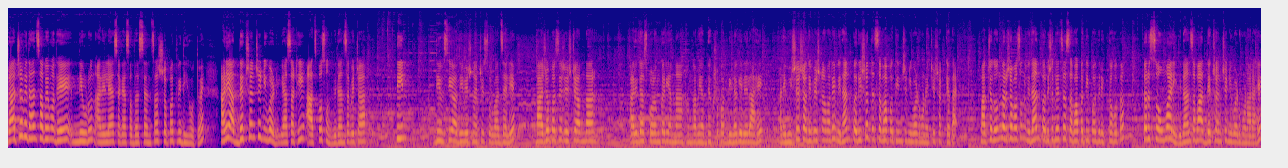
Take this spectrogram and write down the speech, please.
राज्य विधानसभेमध्ये निवडून आलेल्या सगळ्या सदस्यांचा शपथविधी होतोय आणि अध्यक्षांची निवड यासाठी आजपासून विधानसभेच्या तीन दिवसीय अधिवेशनाची सुरुवात झाली आहे. भाजपचे ज्येष्ठ आमदार कालिदास कोळंबकर यांना हंगामी अध्यक्षपद दिलं गेलेलं आहे आणि विशेष अधिवेशनामध्ये विधान परिषद सभापतींची निवड होण्याची शक्यता आहे. मागच्या दोन वर्षापासून विधान परिषदेचं सभापतीपद रिक्त होतं तर सोमवारी विधानसभा अध्यक्षांची निवड होणार आहे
